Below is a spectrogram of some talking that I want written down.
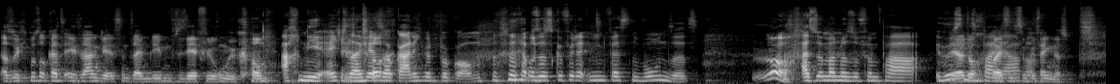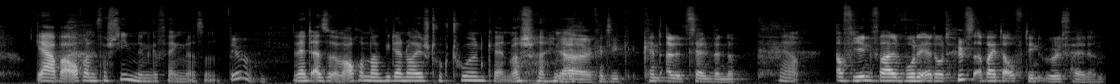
Also ich muss auch ganz ehrlich sagen, der ist in seinem Leben sehr viel rumgekommen. Ach nee, echt, das habe ich jetzt auch gar nicht mitbekommen. Ich habe so das Gefühl, der hat nie einen festen Wohnsitz. Ja, Also immer nur so für ein paar, höchstens ja doch, ein paar meistens im Jahre. Gefängnis. Ja, aber auch in verschiedenen Gefängnissen. Ja, Er lernt also auch immer wieder neue Strukturen kennen, wahrscheinlich. ja er kennt, die, kennt alle Zellenwände. ja. Auf jeden Fall wurde er dort Hilfsarbeiter auf den Ölfeldern.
